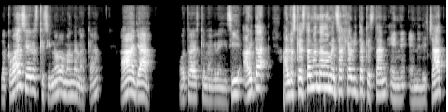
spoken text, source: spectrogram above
Lo que voy a hacer es que si no lo mandan acá. Ah, ya. Otra vez que me agreguen. Sí, ahorita, a los que están mandando mensaje ahorita que están en, en el chat,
